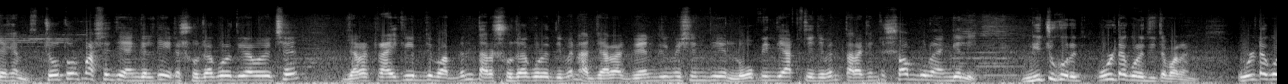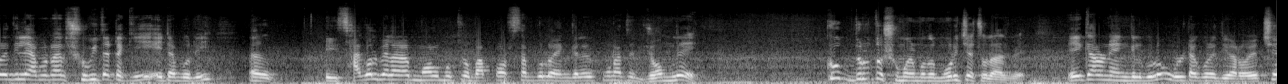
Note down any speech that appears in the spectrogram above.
দেখেন, চতুর্পাশে যে অ্যাঙ্গেলটি, এটা সোজা করে দেওয়া রয়েছে যারা ট্রাই ক্লিপ দিয়ে বাঁধবেন, তারা সোজা করে দিবেন। আর যারা গ্র্যান্ড্রিল মেশিন দিয়ে লো পিন দিয়ে আটকে দেবেন, তারা কিন্তু সবগুলো অ্যাঙ্গেলই নিচু করে, উল্টা করে দিতে পারেন। উল্টা করে দিলে আপনার সুবিধাটা কি? এটা বলি এই ছাগল বেলার মলমূত্র বা প্রস্রাবগুলো অ্যাঙ্গেলের কোনাতে জমলে খুব দ্রুত সময়ের মধ্যে মরিচা চলে আসবে। এই কারণে অ্যাঙ্গেলগুলো উল্টা করে দেওয়া রয়েছে।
